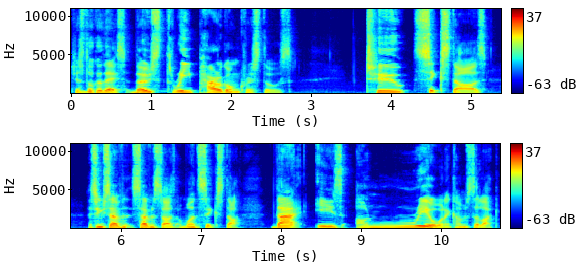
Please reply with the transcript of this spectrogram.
just look at this. Those three Paragon crystals, two six stars, uh, two seven seven stars, and one six star. That is unreal when it comes to luck.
